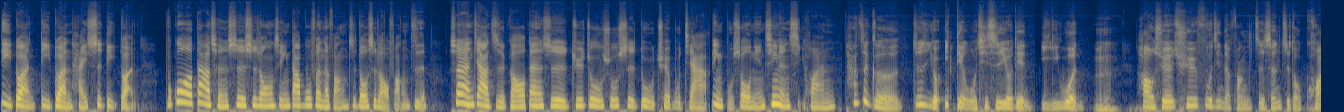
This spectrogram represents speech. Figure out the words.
地段、地段还是地段”。不过，大城市市中心大部分的房子都是老房子，虽然价值高，但是居住舒适度却不佳，并不受年轻人喜欢。它这个就是有一点，我其实有点疑问。嗯，好学区附近的房子升值都快，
